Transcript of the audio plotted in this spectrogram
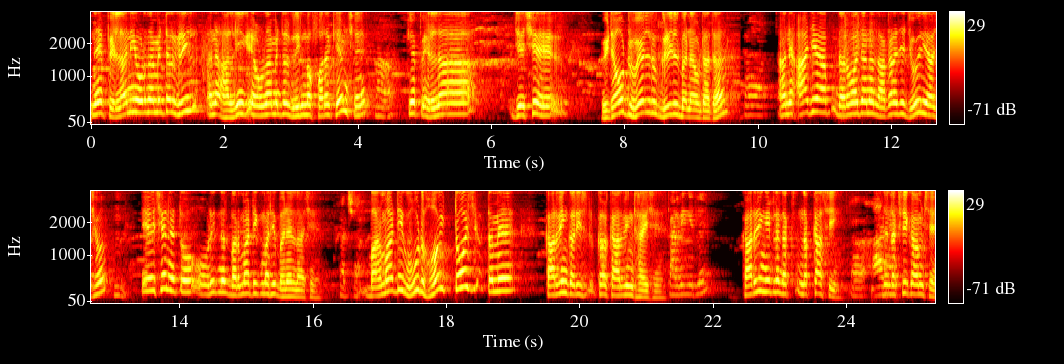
ને પહેલાંની ઓર્નામેન્ટલ ગ્રીલ અને હાલની ઓર્નામેન્ટલ ગ્રીલમાં ફરક એમ છે કે પહેલાં જે છે વિધાઉટ વેલ ગ્રીલ બનાવતા હતા. અને આ જે આપ દરવાજાના લાકડા જે જોઈ રહ્યા છો એ છે ને તો ઓરિજિનલ બર્માટિકમાંથી બનેલા છે. બર્માટિક વુડ હોય તો જ તમે કાર્વિંગ કરી કાર્વિંગ થાય છે. કાર્વિંગ એટલે? કાર્વિંગ એટલે નક- નક્કાશી. નકશી કામ છે.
